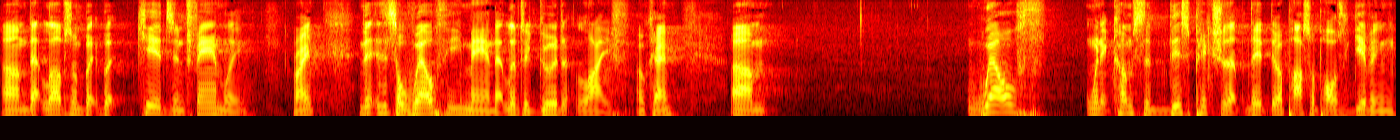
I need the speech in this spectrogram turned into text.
um, that loves them, but, but kids and family, right? It's a wealthy man that lived a good life, okay? Um, wealth when it comes to this picture that the, the Apostle Paul is giving,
